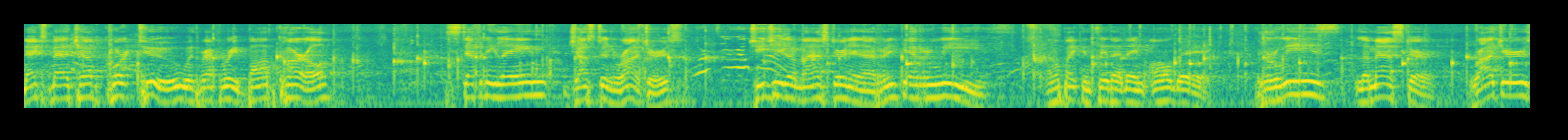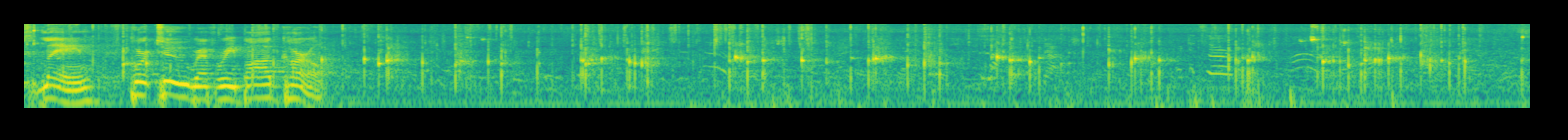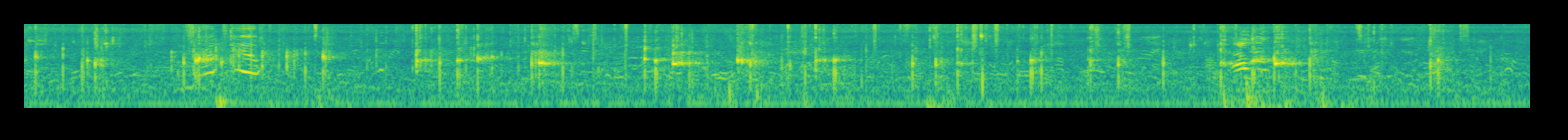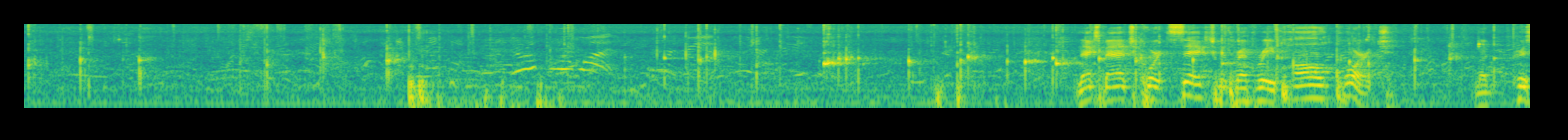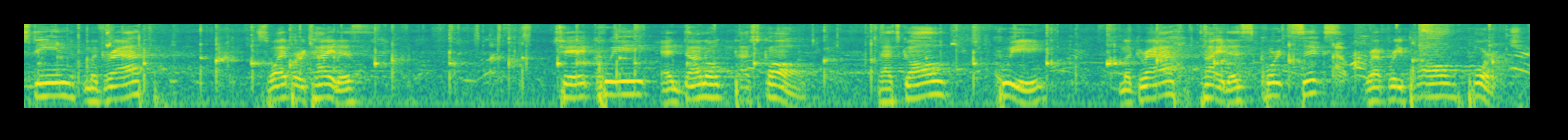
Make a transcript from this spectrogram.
Next matchup, court two, with referee Bob Carl, Stephanie Lane, Justin Rogers, Gigi one. Lemaster, and Enrique Ruiz. I hope I can say that name all day. Ruiz Lemaster, Rogers Lane, court two, referee Bob Carl. Next match, court six, with referee Paul Porch, Christine McGrath, Swiper Titus, Che Kui, and Donald Pascal. Pascal, Kui, McGrath, Titus, court six, referee Paul Porch.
